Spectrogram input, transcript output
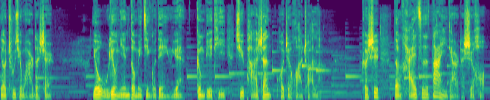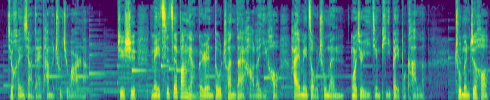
要出去玩的事儿，有五六年都没进过电影院，更别提去爬山或者划船了。可是等孩子大一点的时候，就很想带他们出去玩了。只是每次在帮两个人都穿戴好了以后，还没走出门，我就已经疲惫不堪了。出门之后，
